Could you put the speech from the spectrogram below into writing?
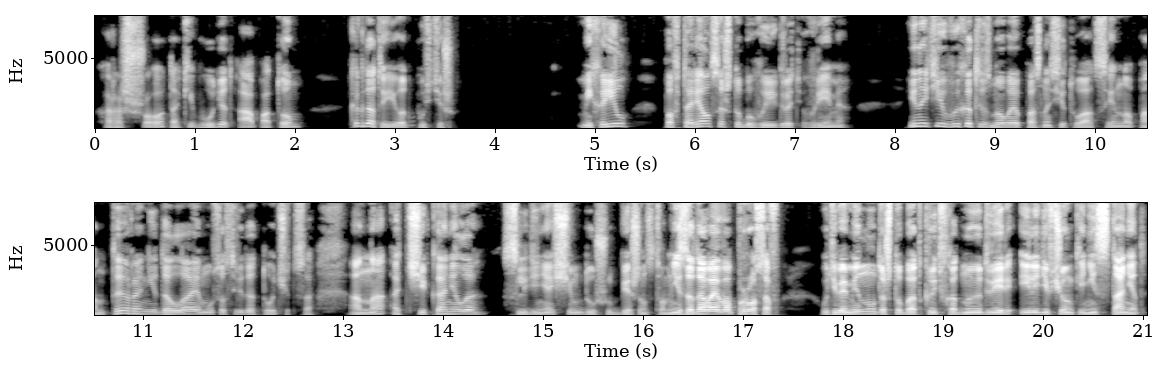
«Хорошо, так и будет. А потом, когда ты ее отпустишь?» Михаил повторялся, чтобы выиграть время и найти выход из новой опасной ситуации, но пантера не дала ему сосредоточиться. Она отчеканила с леденящим душу бешенством. «Не задавай вопросов! У тебя минута, чтобы открыть входную дверь, или девчонки не станет!»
